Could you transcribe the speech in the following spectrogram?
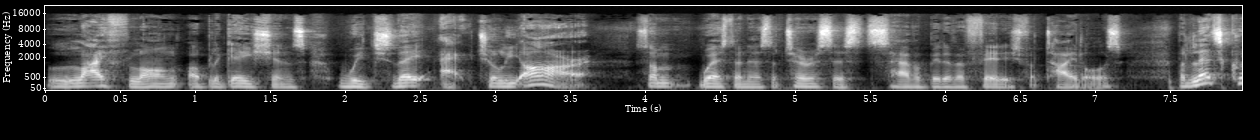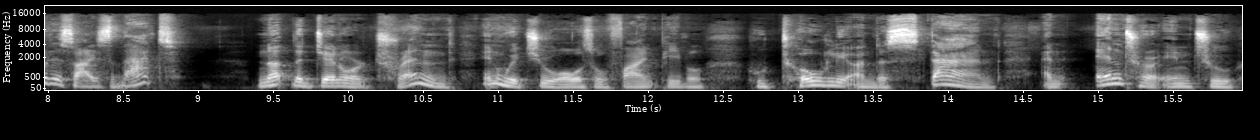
lifelong obligations, which they actually are. Some Western esotericists have a bit of a fetish for titles. But let's criticize that, not the general trend in which you also find people who totally understand and enter into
